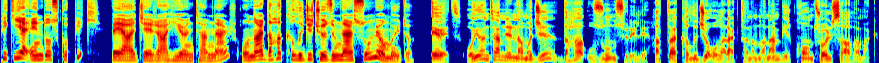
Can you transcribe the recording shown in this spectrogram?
Peki ya endoskopik veya cerrahi yöntemler? Onlar daha kalıcı çözümler sunmuyor muydu? Evet, o yöntemlerin amacı daha uzun süreli, hatta kalıcı olarak tanımlanan bir kontrol sağlamak.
